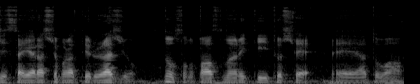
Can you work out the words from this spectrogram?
実際やらせてもらっているラジオのそのパーソナリティとして、えーあとは、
